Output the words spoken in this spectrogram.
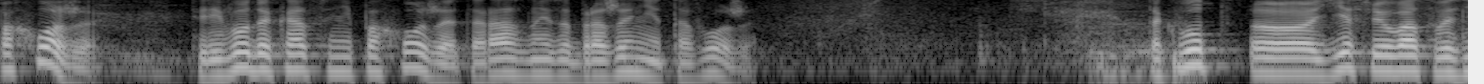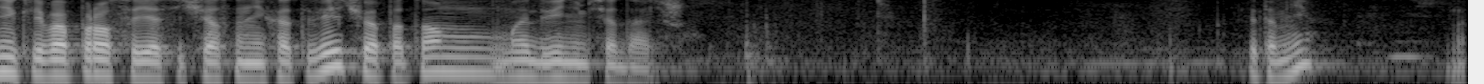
похоже. Переводы, оказывается, не похожи, это разные изображения того же. Так вот, э, если у вас возникли вопросы, я сейчас на них отвечу, а потом мы двинемся дальше. Это мне? Да,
